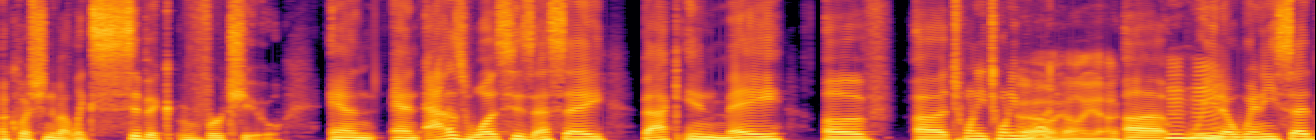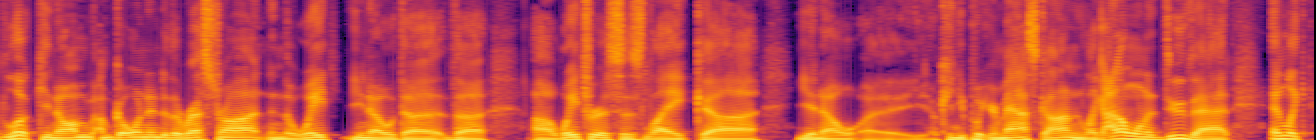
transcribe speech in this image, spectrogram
a question about like civic virtue, and and as was his essay back in May of uh, 2021 Oh hell yeah! uh, Mhm. you know, when he said, "Look, you know, I'm I'm going into the restaurant, and the wait, you know, the the uh, waitress is like, uh, you know, uh, you know, can you put your mask on?" And like, I don't want to do that, and like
